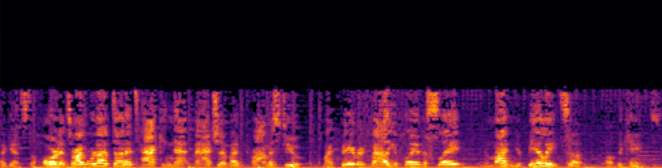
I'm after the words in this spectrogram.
against the Hornets. All right, we're not done attacking that matchup. I promised you my favorite value play in the slate, Nemanja Bjelica of the Kings.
